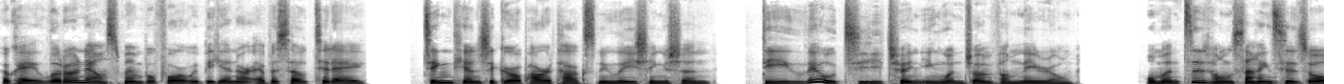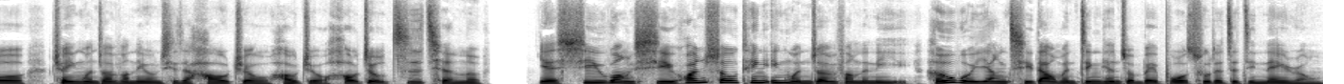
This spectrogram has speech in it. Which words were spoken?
Okay, little announcement before we begin our episode today. 今天是 Girl Power Talks 女力新生第六集全英文专访内容。我们自从上一次做全英文专访内容，其实好久好久好久之前了。也希望喜欢收听英文专访的你和我一样期待我们今天准备播出的这集内容。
